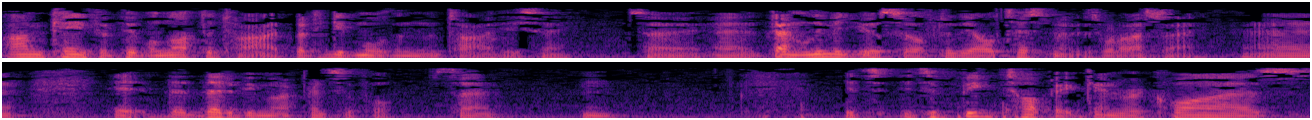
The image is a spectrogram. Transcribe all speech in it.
I'm keen for people not to tithe, but to give more than the tithe, you see. So uh, don't limit yourself to the Old Testament, is what I say. Uh, it, that, that'd be my principle. So mm. it's it's a big topic and requires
